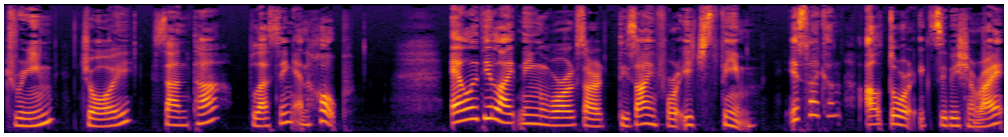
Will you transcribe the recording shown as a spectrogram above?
Dream, Joy, Santa, Blessing, and Hope. LED lightning works are designed for each theme. It's like an outdoor exhibition, right?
